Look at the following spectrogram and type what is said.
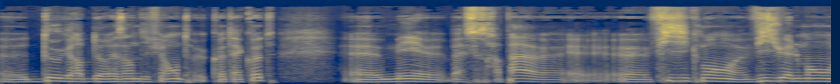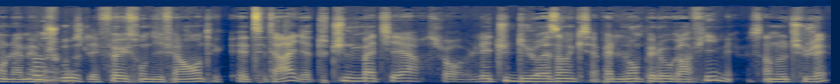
deux grappes de raisins différentes côte à côte, mais bah, ce sera pas physiquement, visuellement la même chose. Les feuilles sont différentes, etc. Il y a toute une matière sur l'étude du raisin qui s'appelle l'ampélographie, mais c'est un autre sujet.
